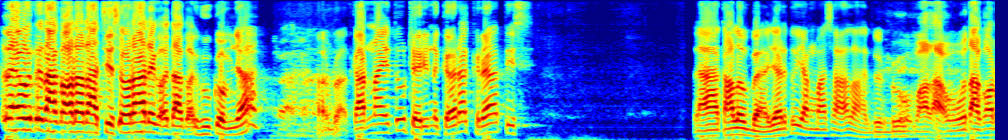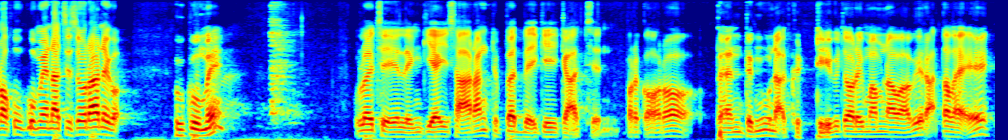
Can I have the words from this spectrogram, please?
Lah tak kok ana najis ora kok takok hukumnya. Karena itu dari negara gratis. Lah kalau bayar itu yang masalah dulu malah tak kok hukumnya najis ora kok. Hukumnya Kula jeeling Kiai Sarang debat baik Kiai Kajen. Perkara bandeng nak gede ku cara Imam Nawawi rak teleke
